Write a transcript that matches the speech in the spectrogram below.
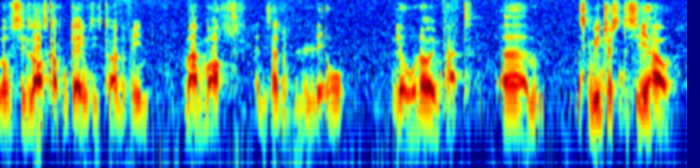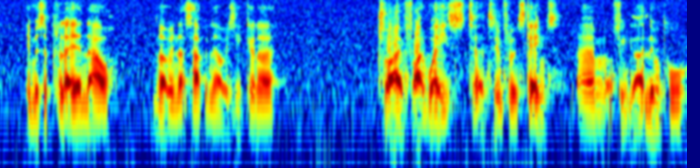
Obviously, the last couple of games he's kind of been man marked, and he's had little, little or no impact. Um, it's gonna be interesting to see how him as a player now, knowing that's happened, how is he gonna try and find ways to, to influence games? Um, I think that Liverpool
